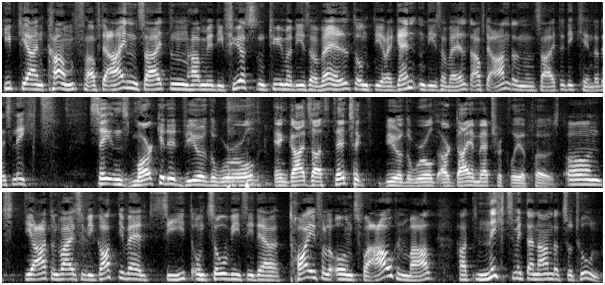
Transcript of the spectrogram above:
gibt hier einen Kampf. Auf der einen Seite haben wir die Fürstentümer dieser Welt und die Regenten dieser Welt, auf der anderen Seite die Kinder des Lichts. Satan's marketed view of the world and God's authentic view of the world are diametrically opposed. Und die Art und Weise, wie Gott die Welt sieht und so wie sie der Teufel uns vor Augen malt, hat nichts miteinander zu tun.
